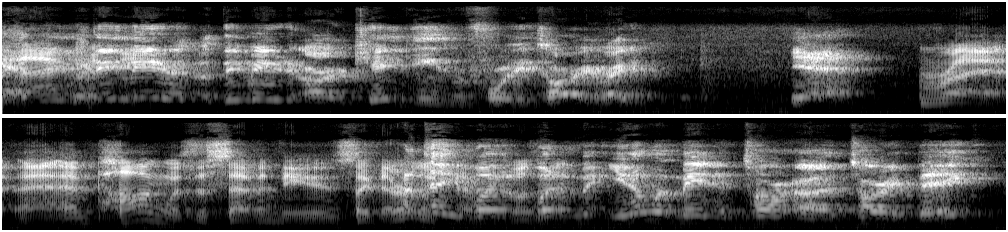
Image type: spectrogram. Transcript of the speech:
Yeah, they, they made they made arcade games before the Atari, right? Yeah. Right, and Pong was the 70s, like the I'll early tell you 70s, what, what. You know what made Atari, uh, Atari big?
